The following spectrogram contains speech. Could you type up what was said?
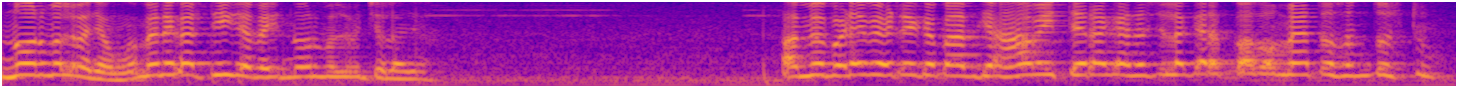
नॉर्मल में जाऊँगा। मैंने कहा, ठीक है भाई नॉर्मल में चला जा। अब मैं बड़े बेटे के पास गया हाँ भाई, तेरा कैसा चला? कह रहा, पापा, मैं तो संतुष्ट हूँ।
